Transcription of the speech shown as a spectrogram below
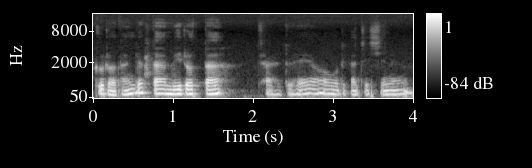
끌어당겼다 밀었다 잘도 해요 우리 가지 씨는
